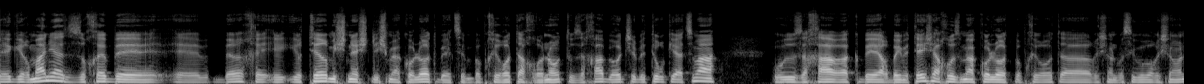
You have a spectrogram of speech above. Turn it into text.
בגרמניה זוכה בערך יותר משני שליש מהקולות בעצם בבחירות האחרונות, הוא זכה, בעוד שבטורקיה עצמה הוא זכה רק ב-49% מהקולות בבחירות הראשון, בסיבוב הראשון.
